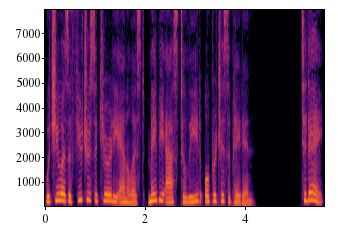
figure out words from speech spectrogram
which you as a future security analyst may be asked to lead or participate in. Today,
